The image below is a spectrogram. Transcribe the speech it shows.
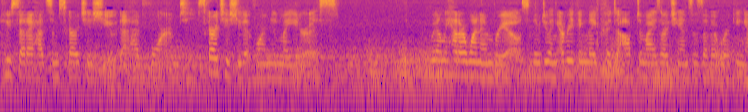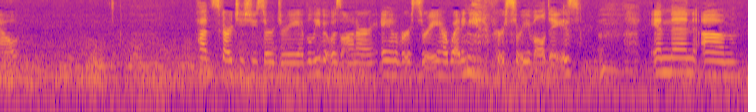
who said I had some scar tissue that had formed, scar tissue that formed in my uterus we only had our one embryo, so they're doing everything they could to optimize our chances of it working out. Had scar tissue surgery, I believe it was on our anniversary, our wedding anniversary of all days. And then um,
